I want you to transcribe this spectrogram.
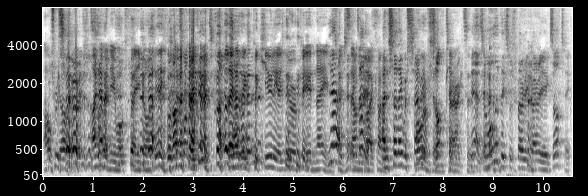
Oh was, God! I never knew what Fagor did. well, that's what they did. they had these peculiar European names, yeah, which sounded exactly. like kind and of so they were so horror exotic. film characters. Yeah, so all of this was very, very exotic,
